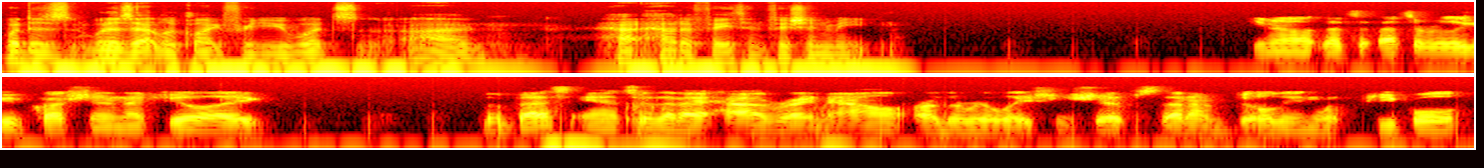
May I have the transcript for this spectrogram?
what does what does that look like for you? What's uh, how how do faith and fishing meet? You know, that's a, that's a really good question, and I feel like the best answer that I have right now are the relationships that I'm building with people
